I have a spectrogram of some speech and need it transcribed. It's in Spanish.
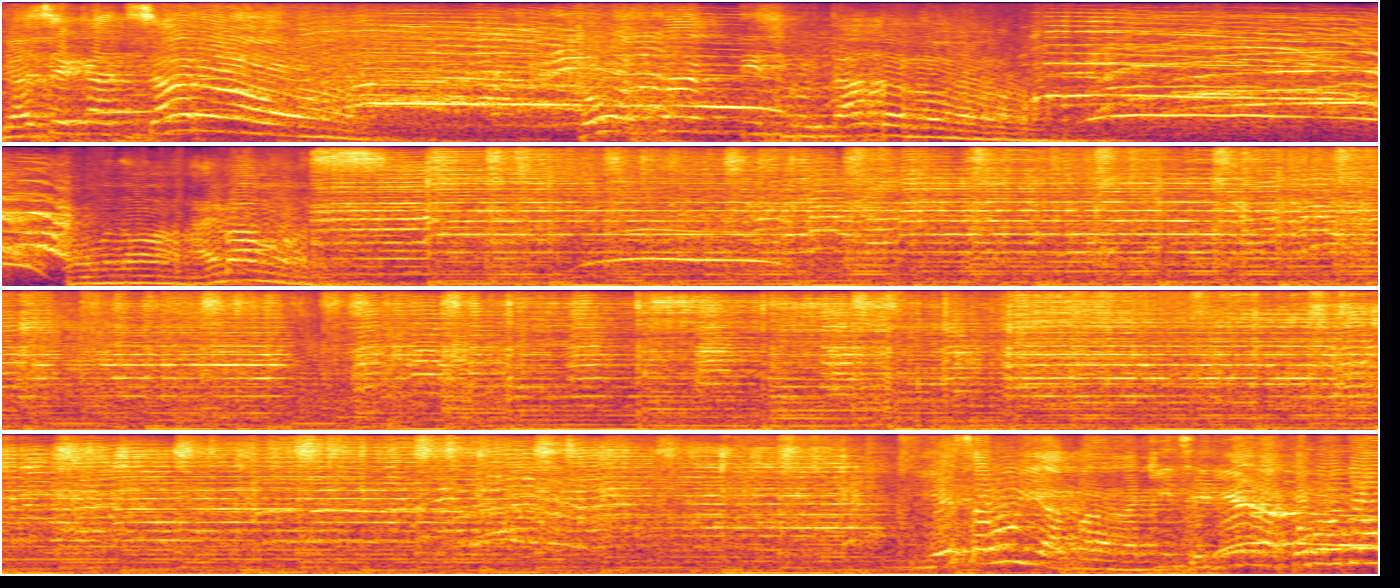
ya se cansaron. ¿Cómo están disfrutándolo? ¿Cómo no? Ahí vamos. Y esa bulla para la quinceañera, ¿cómo no?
